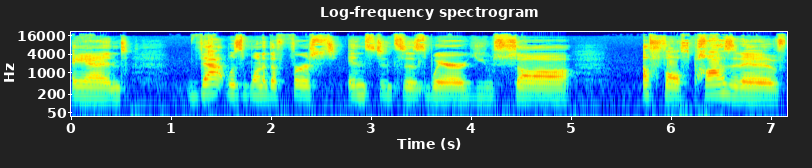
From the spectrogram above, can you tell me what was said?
and that was one of the first instances where you saw a false positive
